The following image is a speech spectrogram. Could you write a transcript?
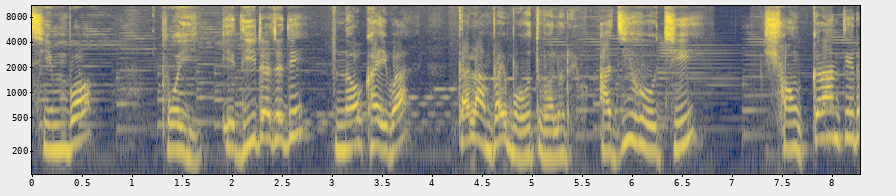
ଶିମ୍ବ ପୋଇ ଏ ଦୁଇଟା ଯଦି ନ ଖାଇବା ତାହେଲେ ଆମ ପାଇଁ ବହୁତ ଭଲ ରହିବ। ଆଜି ହେଉଛି ସଂକ୍ରାନ୍ତିର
